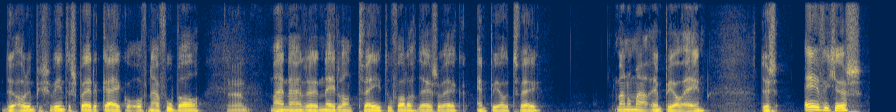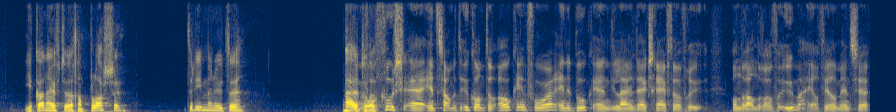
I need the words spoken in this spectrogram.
de Olympische Winterspelen kijken of naar voetbal, Ja, maar naar eh, Nederland 2 toevallig deze week, NPO 2, maar normaal NPO 1. Dus eventjes, je kan eventueel gaan plassen, drie minuten, Mevrouw buitenhof. Kroes, eh, interessant, want u komt er ook in voor in het boek. En die Luijendijk schrijft over u, onder andere over u, maar heel veel mensen.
